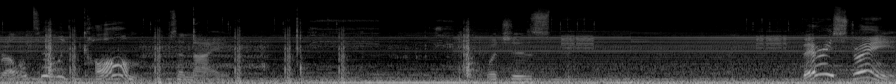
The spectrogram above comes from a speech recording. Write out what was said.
relatively calm tonight. Which is very strange.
